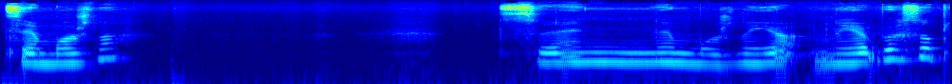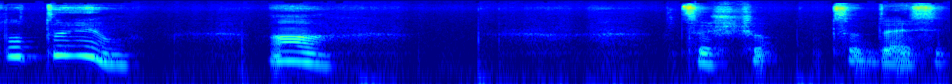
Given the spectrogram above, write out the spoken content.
Це можна? Це не можна. Я, ну я би заплатив. А. Це що? Це 10.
